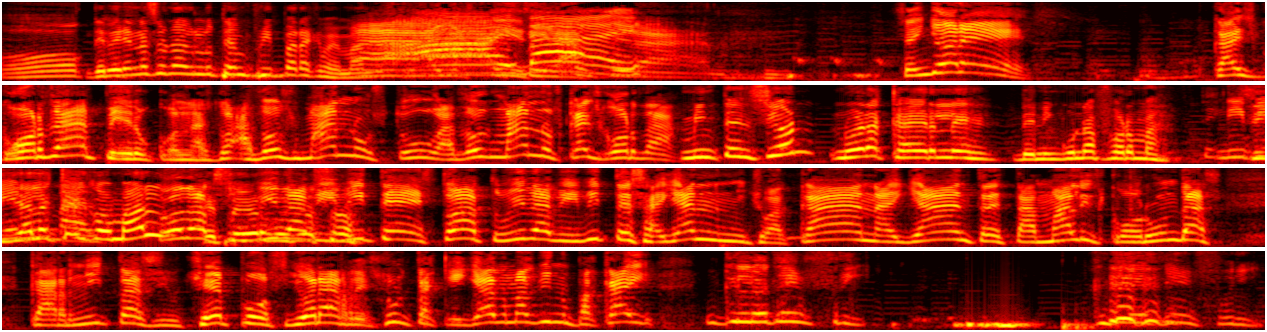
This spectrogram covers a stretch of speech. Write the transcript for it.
Oh, Deberían hacer una gluten free para que me manden. Ay, Ay, ay, Señores, caes gorda, pero con las do- a dos manos tú, a dos manos caes gorda. Mi intención no era caerle de ninguna forma. Ni si bien ya ni le caigo mal, Toda tu vida orgulloso. vivites, toda tu vida vivites allá en Michoacán, allá entre tamales, corundas, carnitas y uchepos, y ahora resulta que ya nomás vino para acá y gluten free. Gluten free.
